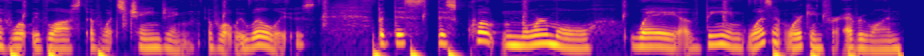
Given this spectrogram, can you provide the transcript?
of what we've lost, of what's changing, of what we will lose. But this this quote normal way of being wasn't working for everyone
